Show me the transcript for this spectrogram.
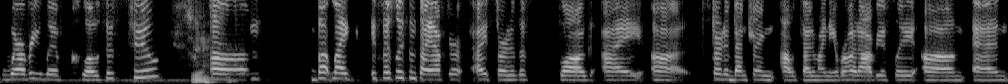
wherever you live closest to. sure. Um, but like, especially since I after I started this blog, I uh, started venturing outside of my neighborhood, obviously, um, and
